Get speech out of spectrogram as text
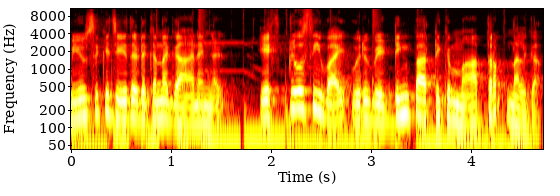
മ്യൂസിക് ചെയ്തെടുക്കുന്ന ഗാനങ്ങൾ എക്സ്ക്ലൂസീവായി ഒരു വെഡ്ഡിംഗ് പാർട്ടിക്ക് മാത്രം നൽകാം.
